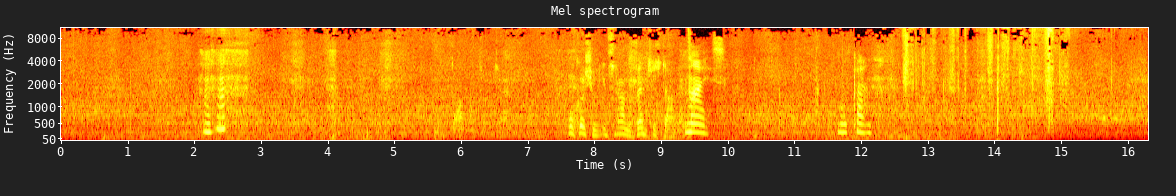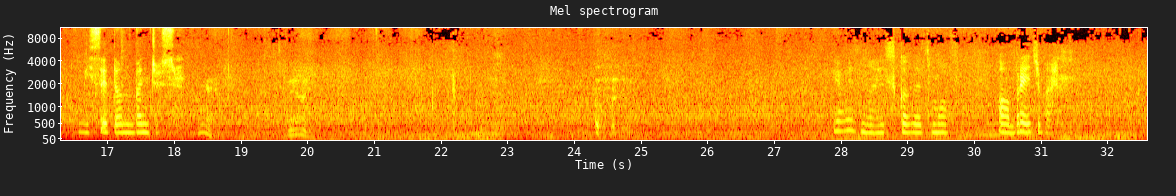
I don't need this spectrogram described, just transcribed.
Mm-hmm. Oh, gosh, you can sit on the benches down there. Nice. We can. We sit on benches. Yeah. Why not? Here is nice because it's more oh bridge by.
